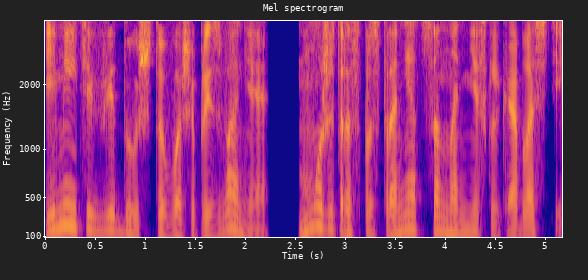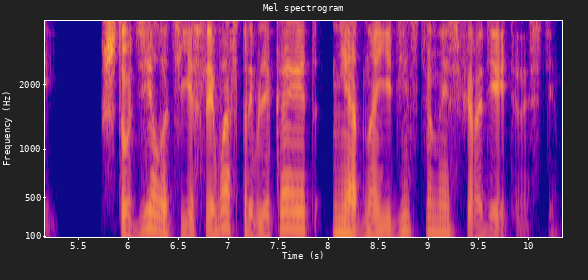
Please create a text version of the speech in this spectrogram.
Имейте в виду, что ваше призвание может распространяться на несколько областей. Что делать, если вас привлекает не одна единственная сфера деятельности?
